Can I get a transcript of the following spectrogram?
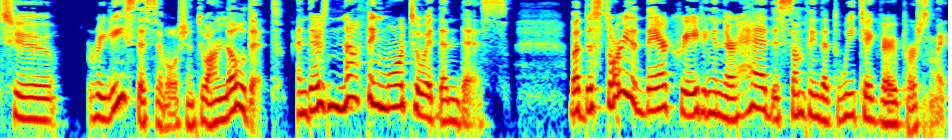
to release this emotion, to unload it. And there's nothing more to it than this. But the story that they are creating in their head is something that we take very personally.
